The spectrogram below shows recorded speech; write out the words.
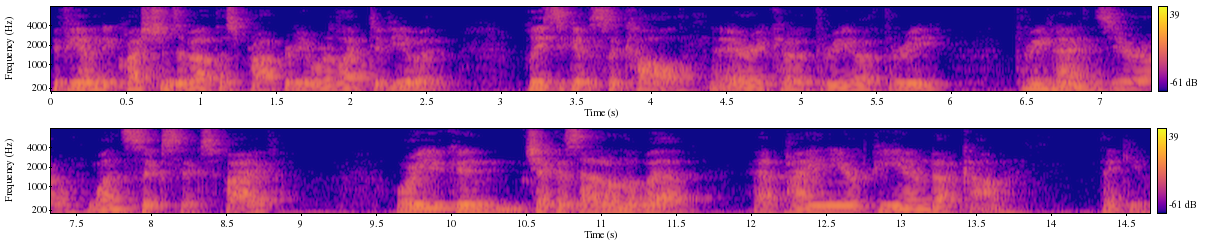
If you have any questions about this property or would like to view it, please give us a call at area code 303 390 1665 or you can check us out on the web at pioneerpm.com. Thank you.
